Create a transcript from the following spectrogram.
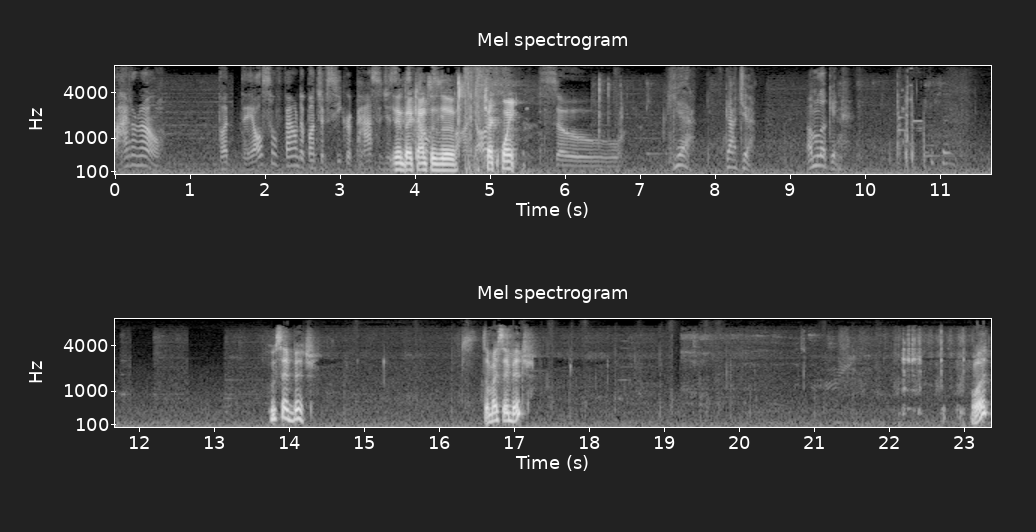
I don't know. But they also found a bunch of secret passages. You think that counts as a checkpoint? So Yeah, gotcha. I'm looking. Who said bitch? Somebody say bitch? What?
